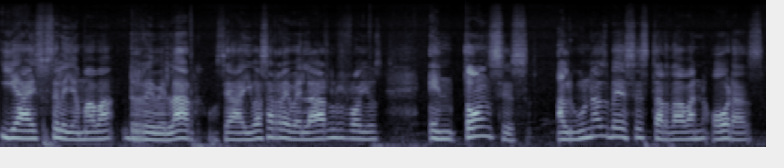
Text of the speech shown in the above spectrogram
y a eso se le llamaba revelar. O sea, ibas a revelar los rollos. Entonces, algunas veces tardaban horas,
